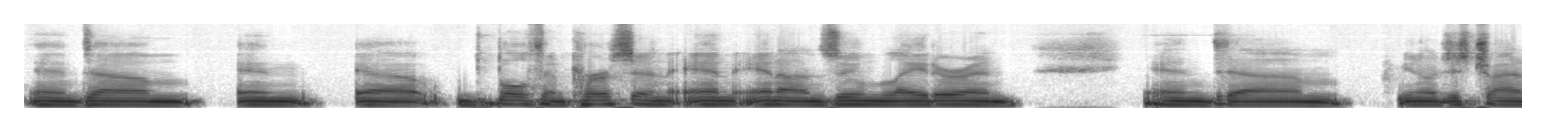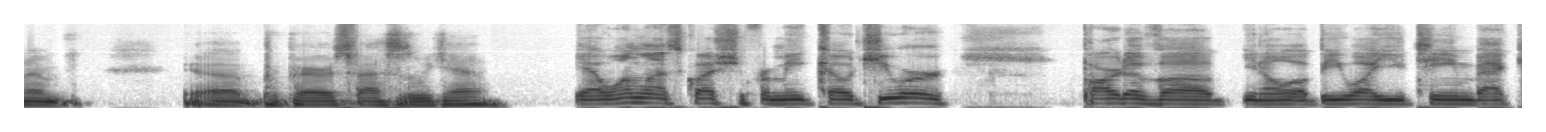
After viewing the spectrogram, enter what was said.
and um, and uh, both in person and and on Zoom later, and and um, you know just trying to uh, prepare as fast as we can. Yeah, one last question from me, Coach. You were part of a you know a BYU team back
